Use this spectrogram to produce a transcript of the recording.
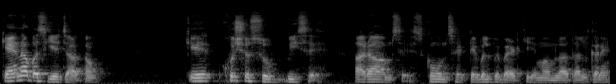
کہنا بس یہ چاہتا ہوں کہ خوش صوبی سے آرام سے سکون سے ٹیبل پہ بیٹھ کے یہ معاملات حل کریں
